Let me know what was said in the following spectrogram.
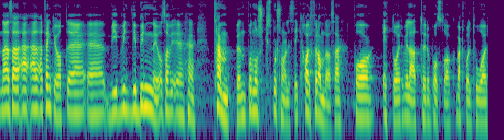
nei, altså, jeg, jeg, jeg, tenker jo at eh, vi, vi, vi, begynner jo altså, vi, eh, Tempen på norsk sportsjournalistikk har forandra seg på ett år, vil jeg tørre å påstå. I hvert fall to år.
